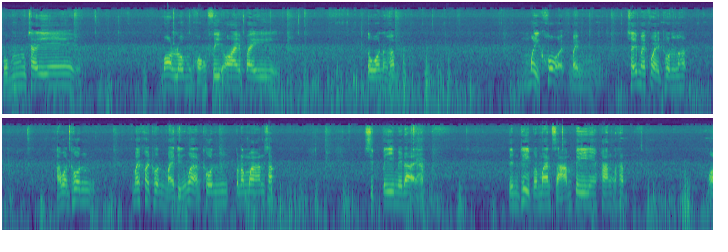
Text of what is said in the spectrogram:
ผมใช้หม้อลมของฟรีออยไปตัวหนึ่งครับ ไม่ค่อยไม่ใช้ไม่ค่อยทนแล้วครับถามว่าทนไม่ค่อยทนหมายถึงว่าทนประมาณสักสิบปีไม่ได้ครับ เต็มที่ประมาณสามปีพังแล้วครับหม้อ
